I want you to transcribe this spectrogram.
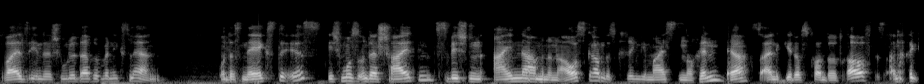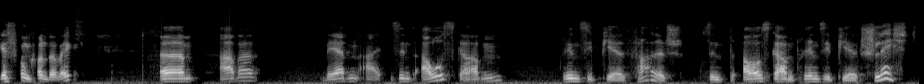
weil sie in der Schule darüber nichts lernen. Und das nächste ist, ich muss unterscheiden zwischen Einnahmen und Ausgaben. Das kriegen die meisten noch hin. Ja? Das eine geht aufs Konto drauf, das andere geht vom Konto weg. Ähm, aber werden, sind Ausgaben prinzipiell falsch? Sind Ausgaben prinzipiell schlecht?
